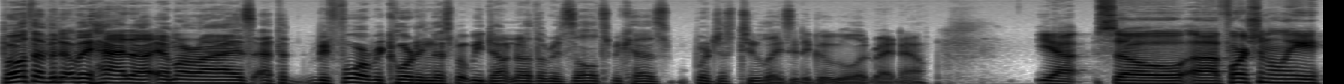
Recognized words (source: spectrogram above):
both evidently had uh, MRIs at the before recording this, but we don't know the results because we're just too lazy to Google it right now. Yeah. So, uh, fortunately,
